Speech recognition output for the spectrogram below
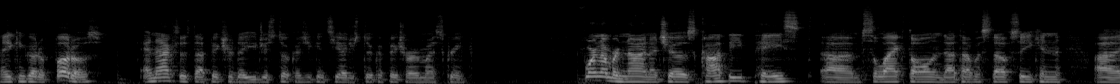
Now you can go to photos and access that picture that you just took. As you can see, I just took a picture of my screen. For number nine, I chose copy, paste, um, select all, and that type of stuff. So you can uh,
